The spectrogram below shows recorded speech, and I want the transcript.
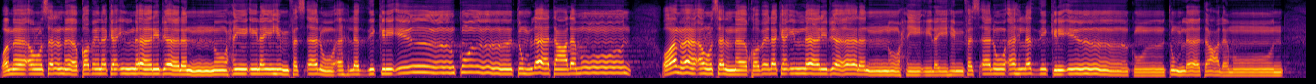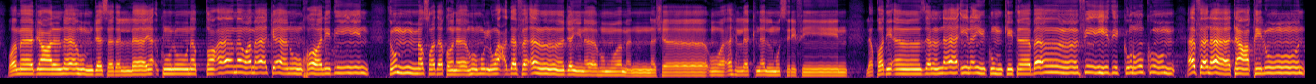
وما ارسلنا قبلك الا رجالا نوحي اليهم فاسالوا أهل الذكر ان كنتم لا تعلمون وما ارسلنا قبلك الا رجالا نوحي اليهم فاسالوا أهل الذكر ان كنتم لا تعلمون وما جعلناهم جسدا لا ياكلون الطعام وما كانوا خالدين ثم صدقناهم الوعد فانجيناهم ومن نشاء واهلكنا المسرفين لقد انزلنا اليكم كتابا فيه ذكركم افلا تعقلون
